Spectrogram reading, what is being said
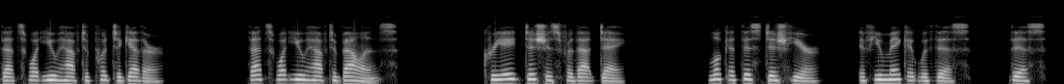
that's what you have to put together. That's what you have to balance. Create dishes for that day. Look at this dish here, if you make it with this, this,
